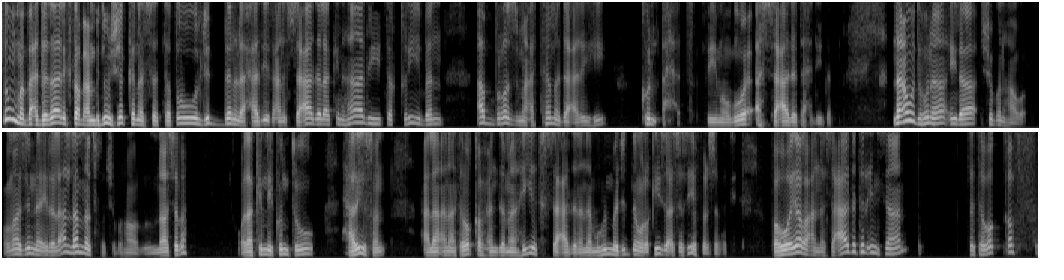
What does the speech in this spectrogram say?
ثم بعد ذلك طبعا بدون شك أنها ستطول جدا الأحاديث عن السعادة لكن هذه تقريبا أبرز ما اعتمد عليه كل أحد في موضوع السعادة تحديدا. نعود هنا إلى شوبنهاور. وما زلنا إلى الآن لم ندخل شوبنهاور بالمناسبة ولكني كنت حريصا على أن أتوقف عند ماهية السعادة لأنها مهمة جدا وركيزة أساسية في فلسفتي. فهو يرى أن سعادة الإنسان تتوقف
